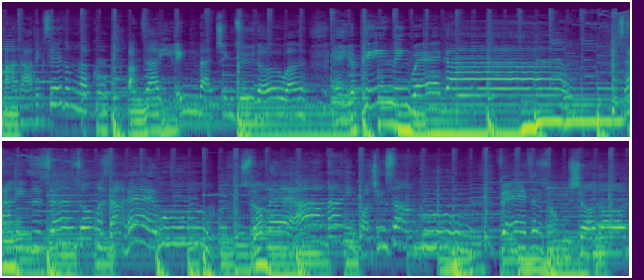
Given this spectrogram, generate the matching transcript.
马大平山东阿姑，帮着一零八清最头王，还有拼命为港。上影是正宗的上海话，送来阿妈人高情商户，反正从小到大，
